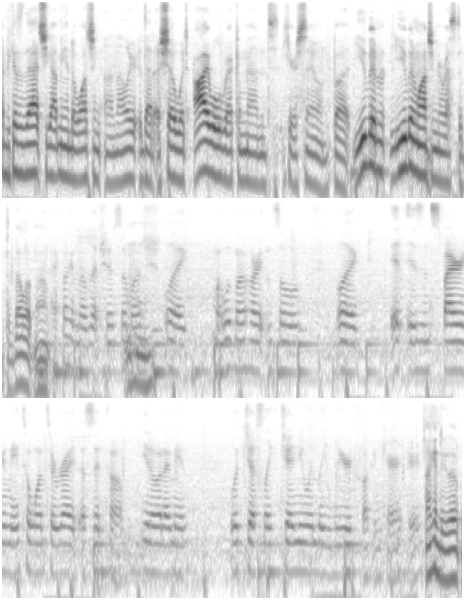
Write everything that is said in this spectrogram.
and because of that, she got me into watching another that a show which I will recommend here soon. But you've been you've been watching Arrested Development. I fucking love that show so Mhm. much. Like, my, with my heart and soul. Like, it is inspiring me to want to write a sitcom. You know what I mean? With just, like, genuinely weird fucking characters. I can do that.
